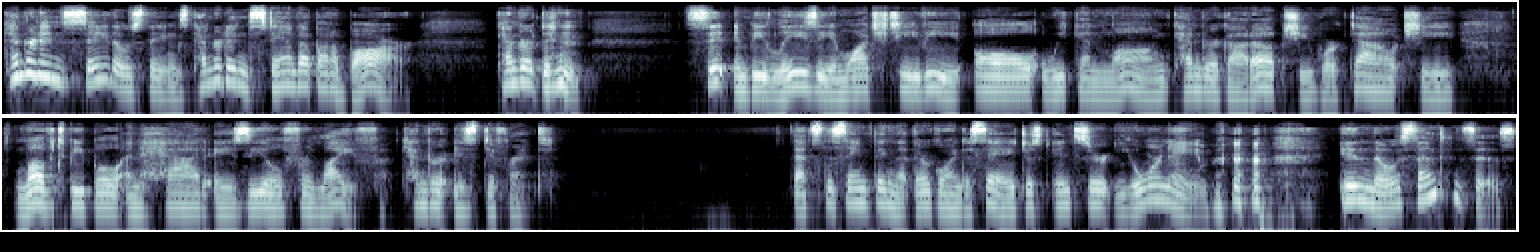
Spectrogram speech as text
Kendra didn't say those things. Kendra didn't stand up on a bar. Kendra didn't sit and be lazy and watch TV all weekend long. Kendra got up, she worked out, she loved people, and had a zeal for life. Kendra is different. That's the same thing that they're going to say. Just insert your name in those sentences.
